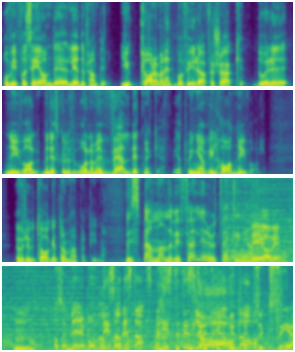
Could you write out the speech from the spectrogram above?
Och vi får se om det leder fram till. Ju, klarar man inte på fyra försök, då är det nyval. Men det skulle förvåna mig väldigt mycket. Jag tror inga vill ha nyval överhuvudtaget av de här partierna. Det blir spännande, vi följer utvecklingen. Det gör vi. Och så blir det Bodil som blir statsminister till slut ändå. Succé!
